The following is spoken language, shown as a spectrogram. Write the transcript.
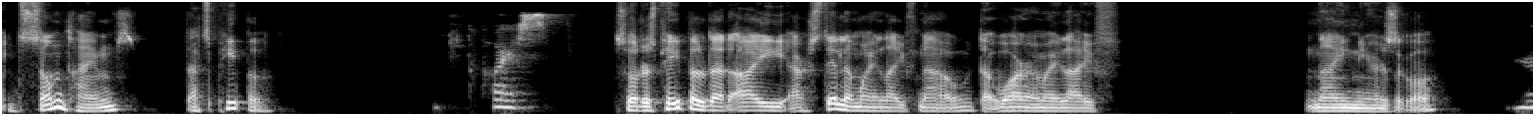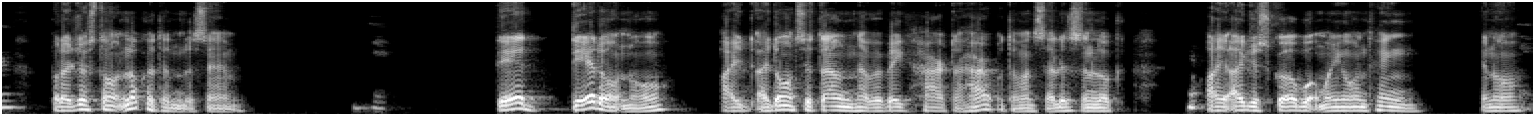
And sometimes that's people. Of course. So there's people that I are still in my life now that were in my life nine years ago, Mhm. but I just don't look at them the same. They they don't know. I, I don't sit down and have a big heart to heart with them and say, listen, look, I, I just go about my own thing. You know,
